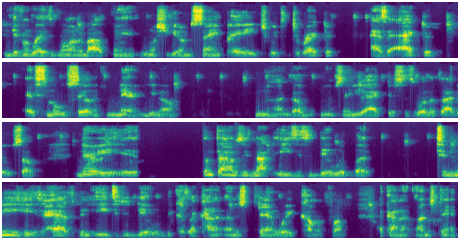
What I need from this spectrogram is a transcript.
and, different ways of going about things. Once you get on the same page with the director as an actor, it's smooth sailing from there. You know, you know how I go. You know I'm saying? You act this as well as I do. So Neri is sometimes he's not the easiest to deal with, but to me, he has been easy to deal with because I kind of understand where he's coming from. I kind of understand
